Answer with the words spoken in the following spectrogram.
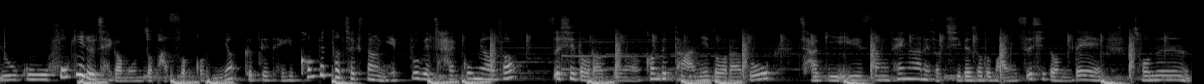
요거 후기를 제가 먼저 봤었거든요. 그때 되게 컴퓨터 책상을 예쁘게 잘 꾸며서 쓰시더라고요. 컴퓨터 아니더라도 자기 일상 생활에서 집에서도 많이 쓰시던데 저는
